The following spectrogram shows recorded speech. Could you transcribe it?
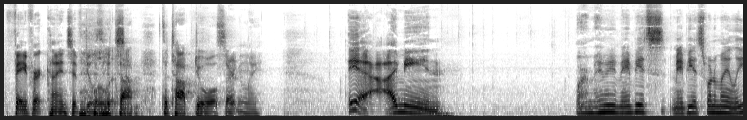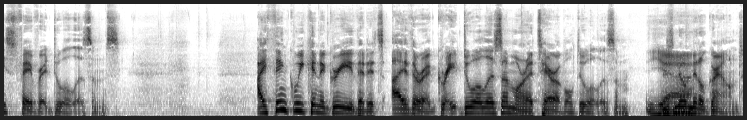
favorite kinds of It's a dualism. top, it's a top duel, certainly. Yeah, I mean, or maybe maybe it's maybe it's one of my least favorite dualisms. I think we can agree that it's either a great dualism or a terrible dualism. There's no middle ground.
